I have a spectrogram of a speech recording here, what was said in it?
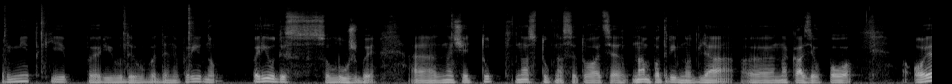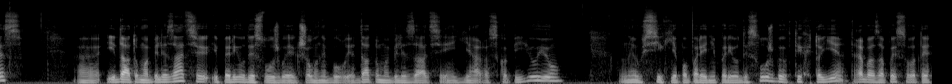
Примітки, періоди введе не потрібно. Періоди служби. Е, Значить, тут наступна ситуація. Нам потрібно для е, наказів по ОС і дату мобілізації, і періоди служби, якщо вони були. Дату мобілізації я розкопіюю. Не у всіх є попередні періоди служби. В тих, хто є, треба записувати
